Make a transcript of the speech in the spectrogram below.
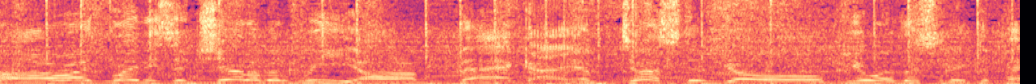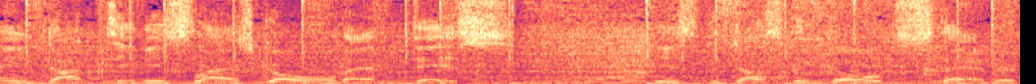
All right, ladies and gentlemen, we are back. I am Dustin Gold. You are listening to Paine.tv slash gold, and this is the Dustin Gold Standard,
